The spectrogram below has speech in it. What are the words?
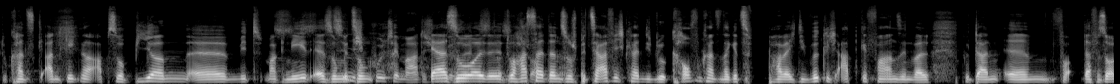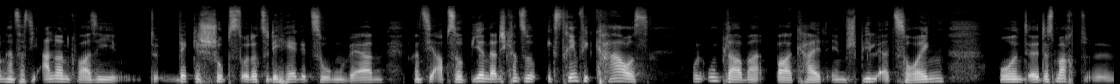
Du kannst an Gegner absorbieren äh, mit Magnet, also mit so cool thematisch. ja, so, äh, du hast schon, halt dann ja. so Spezialfähigkeiten, die du kaufen kannst. Und da gibt's ein paar welche, die wirklich abgefahren sind, weil du dann ähm, dafür sorgen kannst, dass die anderen quasi weggeschubst oder zu dir hergezogen werden. Du kannst sie absorbieren. Dadurch kannst du extrem viel Chaos und Unplanbarkeit im Spiel erzeugen. Und äh, das macht äh,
